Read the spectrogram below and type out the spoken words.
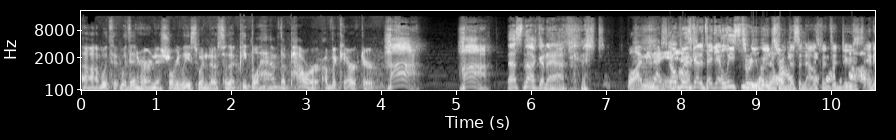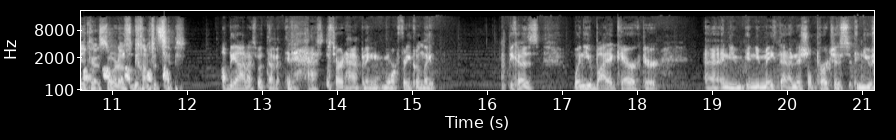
uh, with, within her initial release window so that people have the power of a character. Ha! Ha! That's not going to happen. Well, I mean, Nobody's going to take at least three no, weeks no, from this announcement to do I'll, any sort of compensation. I'll, be honest with them. It has to start happening more frequently because when you buy a character uh, and you and you make that initial purchase and you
